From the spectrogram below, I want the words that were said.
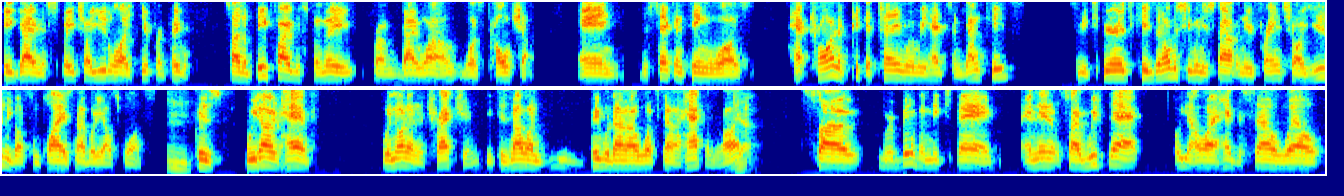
he gave a speech. I utilised different people. So, the big focus for me from day one was culture. And the second thing was trying to pick a team where we had some young kids, some experienced kids, and obviously when you start up a new franchise, you usually got some players nobody else wants because mm. we don't have, we're not an attraction because no one, people don't know what's going to happen, right? Yeah. So we're a bit of a mixed bag, and then so with that, you know, I had to sell well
